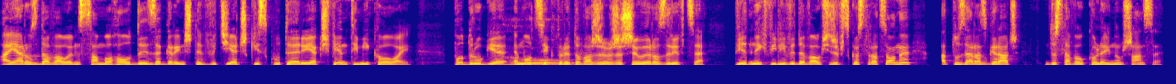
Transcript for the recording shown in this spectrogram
A ja rozdawałem samochody, zagraniczne wycieczki, skutery, jak święty Mikołaj. Po drugie, emocje, które towarzyszyły rozrywce. W jednej chwili wydawało się, że wszystko stracone, a tu zaraz gracz dostawał kolejną szansę.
